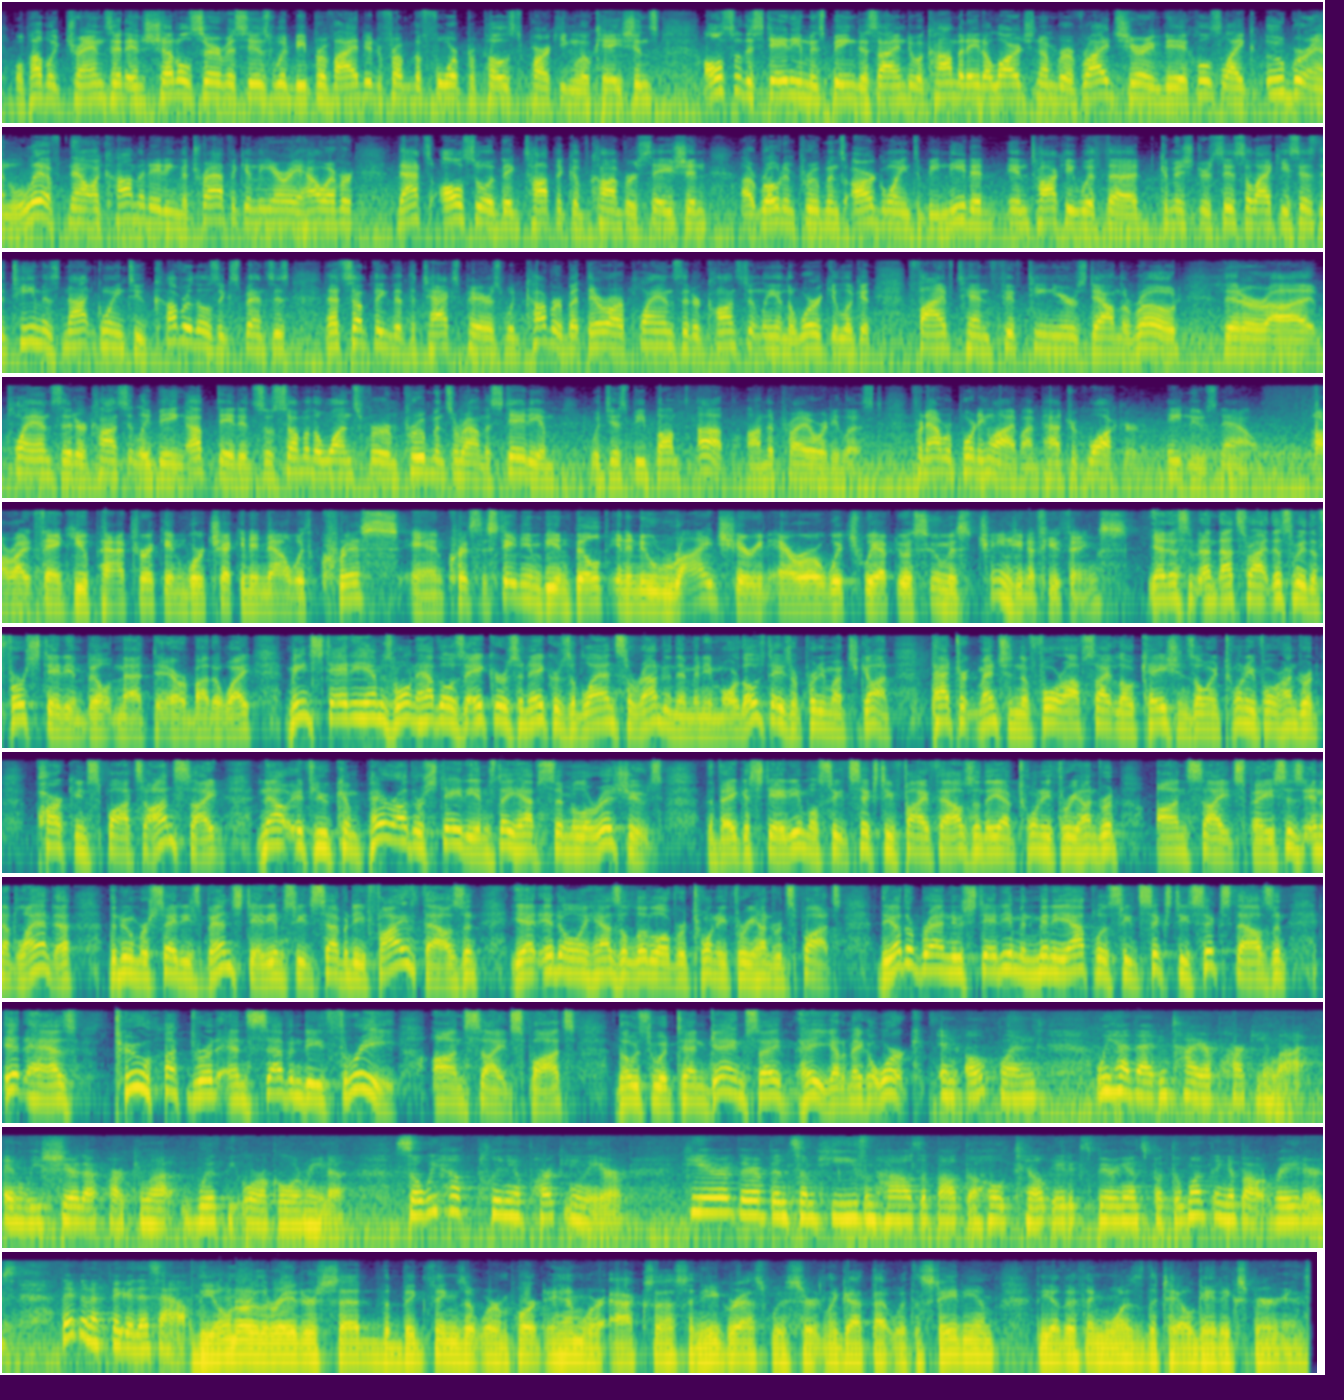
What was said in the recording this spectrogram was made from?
Well, public transit and shuttle services would be provided from the four proposed parking locations. Also, the stadium is being designed to accommodate a large number of ride-sharing vehicles like Uber and Lyft. Now, accommodating the traffic in the area, however, that's also a big topic of conversation. Uh, road improvements are going to be needed. In talking with uh, Commissioner Sisolak, he says the team is not going to cover those expenses. That's something that the taxpayers would cover, but there are plans that are constantly in the work. You look at 5, 10, 15 years down the road that are uh, planned plans that are constantly being updated, so some of the ones for improvements around the stadium would just be bumped up on the priority list. For now, reporting live, I'm Patrick Walker, 8 News Now. All right, thank you, Patrick. And we're checking in now with Chris. And Chris, the stadium being built in a new ride-sharing era, which we have to assume is changing a few things. Yeah, this, and that's right. This will be the first stadium built in that era, by the way. Means stadiums won't have those acres and acres of land surrounding them anymore. Those days are pretty much gone. Patrick mentioned the four off-site locations, only 2,400 parking spots on site. Now, if you compare other stadiums, they have similar issues. The Vegas Stadium will seat 65,000. They have 2,300 on-site spaces. In Atlanta, the new Mercedes-Benz Stadium seats 75,000, yet it only has a little over 2,300 spots. The other brand new stadium in Minneapolis seats 66,000. It has 273 on-site spots. Those who attend games say, hey, you got to make it work. In Oakland, we had that entire parking lot, and we share that parking lot with the Oracle Arena. So we have plenty of parking there. Here, there have been some he's and haws about the whole tailgate experience, but the one thing about Raiders, they're going to figure this out. The owner of the Raiders said the big things that were important to him were access and egress. We've certainly got that with the stadium. The other thing was the tailgate experience.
